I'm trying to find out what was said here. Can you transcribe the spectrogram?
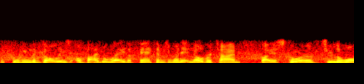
including the goalies. Oh, by the way, the Phantoms win it in overtime by a score of 2 to 1.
